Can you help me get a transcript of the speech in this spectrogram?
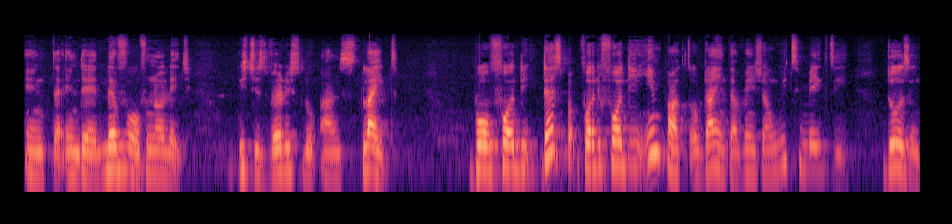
in the, in the level of knowledge, which is very slow and slight. But for the for the for the impact of that intervention, which makes the those in,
